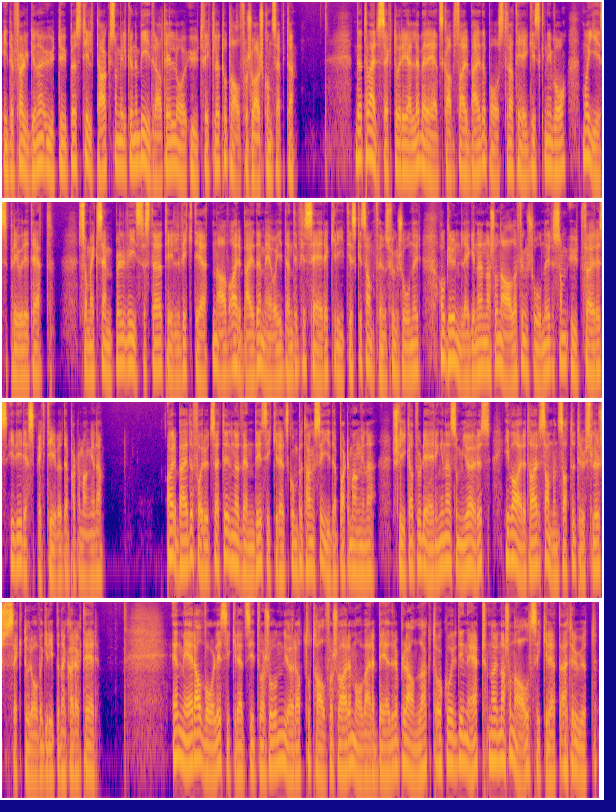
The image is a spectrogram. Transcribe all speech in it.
I det følgende utdypes tiltak som vil kunne bidra til å utvikle totalforsvarskonseptet. Det tverrsektorielle beredskapsarbeidet på strategisk nivå må gis prioritet. Som eksempel vises det til viktigheten av arbeidet med å identifisere kritiske samfunnsfunksjoner og grunnleggende nasjonale funksjoner som utføres i de respektive departementene. Arbeidet forutsetter nødvendig sikkerhetskompetanse i departementene, slik at vurderingene som gjøres, ivaretar sammensatte truslers sektorovergripende karakter. En mer alvorlig sikkerhetssituasjon gjør at totalforsvaret må være bedre planlagt og koordinert når nasjonal sikkerhet er truet.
